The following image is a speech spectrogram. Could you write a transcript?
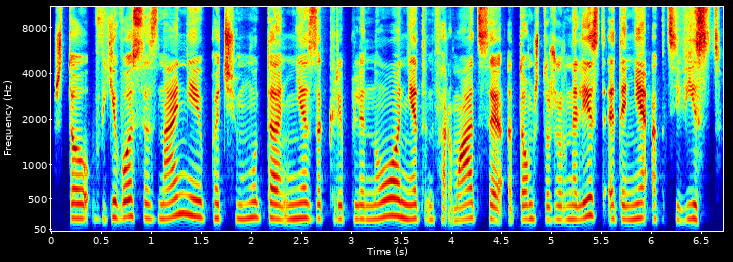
что в его сознании почему-то не закреплено, нет информации о том, что журналист — это не активист.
